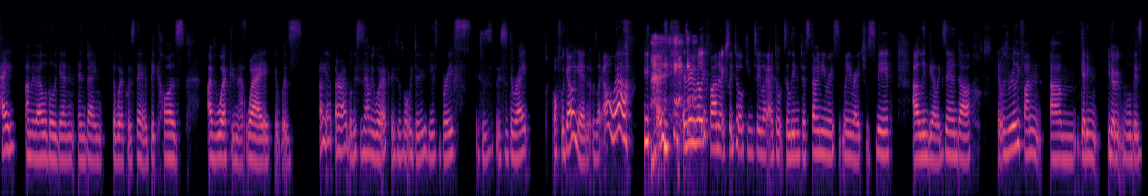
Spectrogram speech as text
Hey, I'm available again, and bang, the work was there because I've worked in that way. It was, oh yeah, all right. Well, this is how we work. This is what we do. Here's the brief. This is this is the rate. Off we go again. It was like, oh wow. it's been really fun actually talking to like I talked to Lynn Testoni recently, Rachel Smith, uh, Lindy Alexander. And it was really fun um, getting, you know, well, there's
